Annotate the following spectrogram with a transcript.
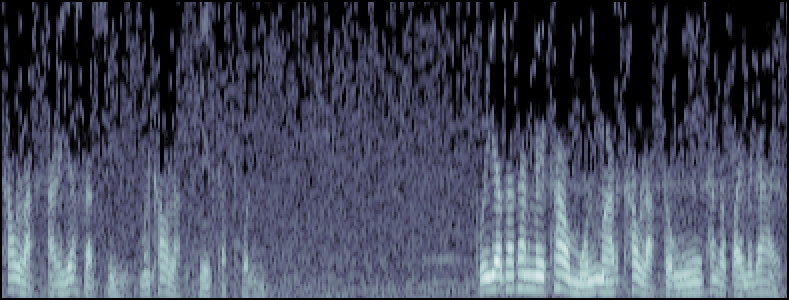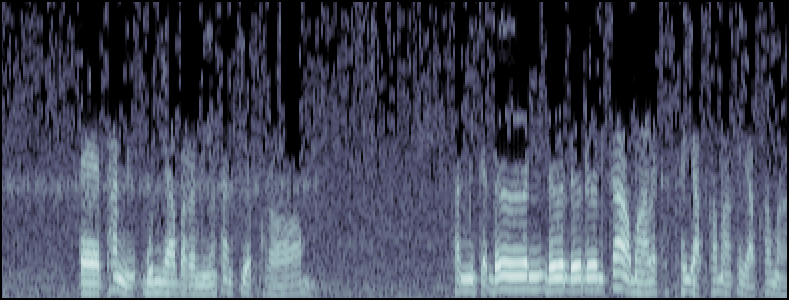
เข้าหลักอริยสัจสี่มันเข้าหลักเหตุกับผลพุทธเจ้าถ้าท่านไม่เข้าหมุนมาเข้าหลักตรงนี้ท่านก็ไปไม่ได้ แต่ท่านบุญญาบารมีของท่านเพียบพร้อม ท่านมีจะเดินเดินเดินเดินก้าวมาแล้วก็ขยับเข้ามาขยับเข้ามา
